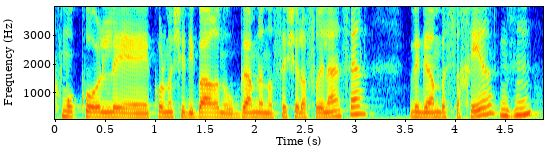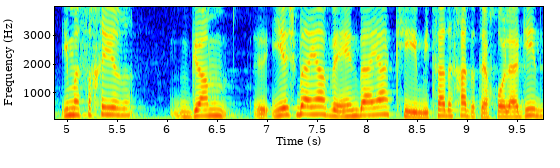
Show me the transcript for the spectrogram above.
כמו כל, אה, כל מה שדיברנו, גם לנושא של הפרילנסר וגם בשכיר. Mm-hmm. עם השכיר גם אה, יש בעיה ואין בעיה, כי מצד אחד אתה יכול להגיד,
